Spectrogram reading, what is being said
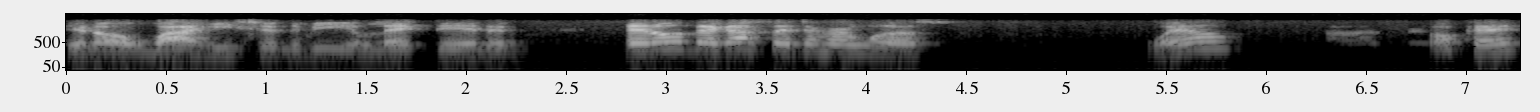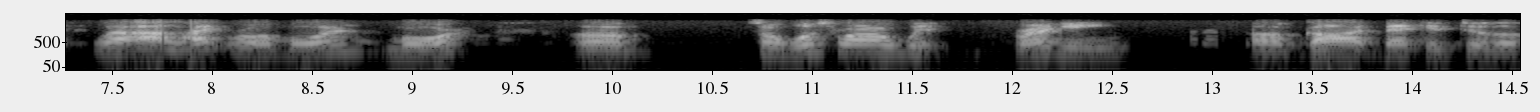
you know why he shouldn't be elected, and and all thing I said to her was, well, okay, well I like Roy Moore more. Um, so what's wrong with bringing uh, God back into the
